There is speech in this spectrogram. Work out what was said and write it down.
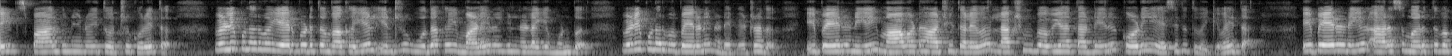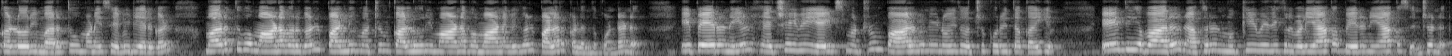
எய்ட்ஸ் பால்வினை நோய் தொற்று குறித்து விழிப்புணர்வு ஏற்படுத்தும் வகையில் இன்று உதகை மலை ரயில் நிலையம் முன்பு விழிப்புணர்வு பேரணி நடைபெற்றது. இப்பேரணியை மாவட்ட ஆட்சித்தலைவர் லக்ஷ்மி பவியா தண்ணீர் கொடியை துவக்கி வைத்தார். இப்பேரணியில் அரசு மருத்துவக் கல்லூரி மருத்துவமனை செவிலியர்கள் மருத்துவ மாணவர்கள் பள்ளி மற்றும் கல்லூரி மாணவ மாணவிகள் பலர் கலந்து கொண்டனர். இப்பேரணியில் ஹெச்ஐவி எய்ட்ஸ் மற்றும் பால்வினை நோய் தொற்று குறித்த கையில் ஏந்தியவாறு நகரின் முக்கிய வீதிகள் வழியாக பேரணியாக சென்றனர்.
